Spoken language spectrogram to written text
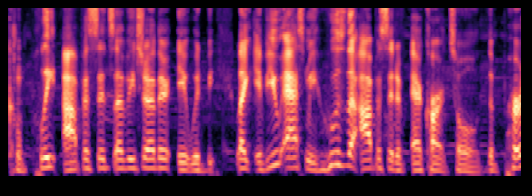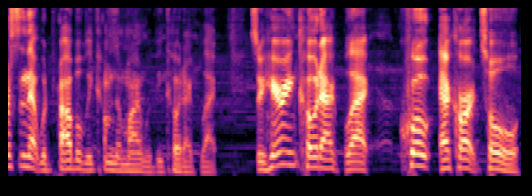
complete opposites of each other, it would be like if you ask me who's the opposite of Eckhart Tolle, the person that would probably come to mind would be Kodak Black. So hearing Kodak Black quote Eckhart Tolle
